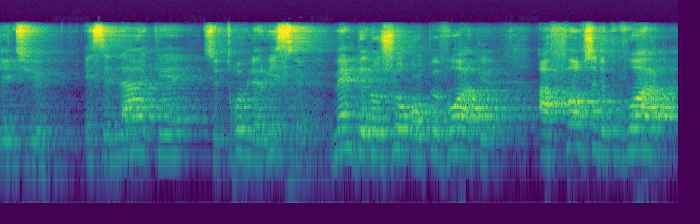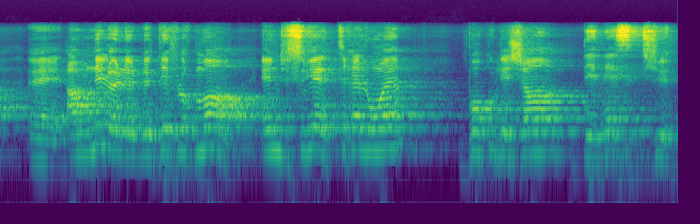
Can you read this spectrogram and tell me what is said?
de Dieu. Et c'est là que se trouve le risque. Même de nos jours, on peut voir que, à force de pouvoir euh, amener le, développement industriel très loin, beaucoup de gens délaissent Dieu.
